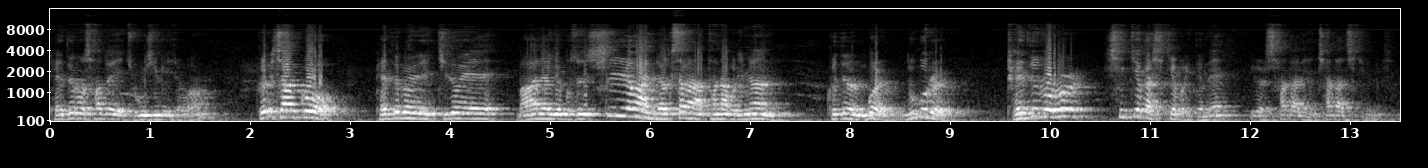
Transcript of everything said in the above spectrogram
베드로 사도의 중심이죠. 그렇지 않고 베드로의 기도에 만약에 무슨 신령한 역사가 나타나 버리면 그들은 뭘 누구를 베드로를 신격화 시켜버리기 때문에 이걸 사단이 차단시키는 것입니다.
